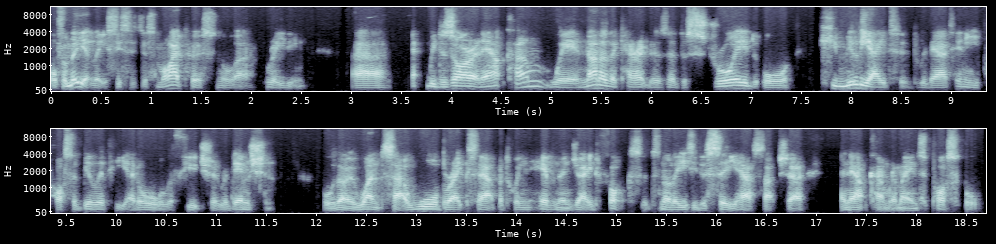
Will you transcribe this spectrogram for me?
or for me at least, this is just my personal uh, reading. Uh, we desire an outcome where none of the characters are destroyed or humiliated without any possibility at all of future redemption. Although once a war breaks out between Heaven and Jade Fox, it's not easy to see how such a an outcome remains possible.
